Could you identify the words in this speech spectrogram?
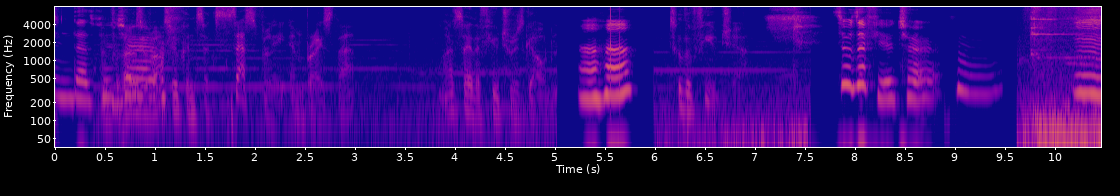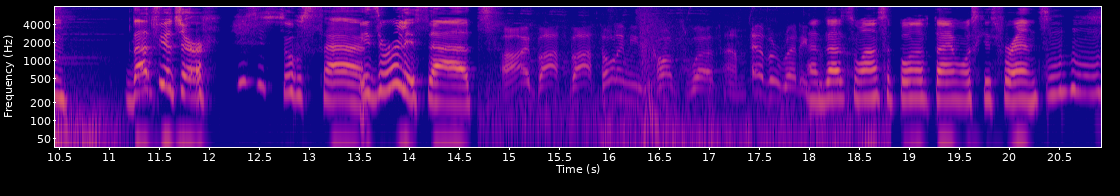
In that And for those of us who can successfully embrace that, I'd say the future is golden. uh huh. To the future. To the future. Hmm. Mm. That future. This is so sad. It's really sad. I, Bath Bartholomew Codsworth, am ever ready And that's once upon a time was his friend. hmm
